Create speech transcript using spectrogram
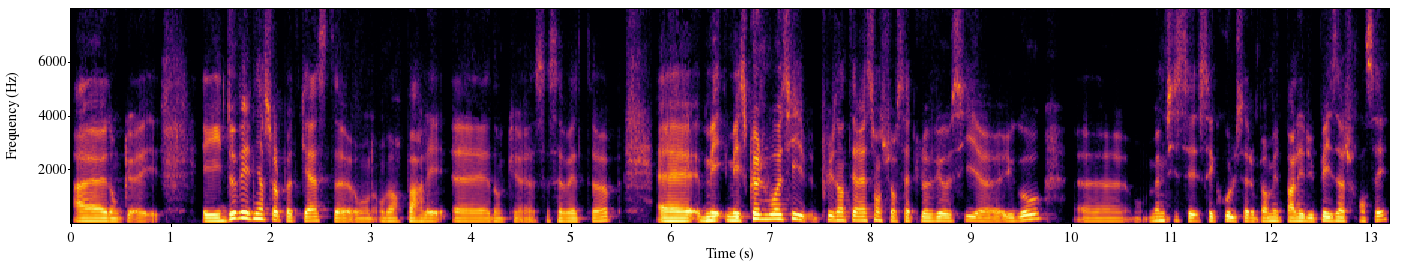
Ah, donc, et il devait venir sur le podcast, on, va en reparler, donc ça, ça va être top. mais, mais ce que je vois aussi plus intéressant sur cette levée aussi, Hugo, même si c'est cool, ça nous permet de parler du paysage français,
